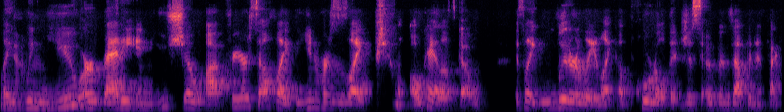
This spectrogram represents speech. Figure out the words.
like yeah. when you are ready and you show up for yourself like the universe is like okay let's go it's like literally like a portal that just opens up and it's like,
